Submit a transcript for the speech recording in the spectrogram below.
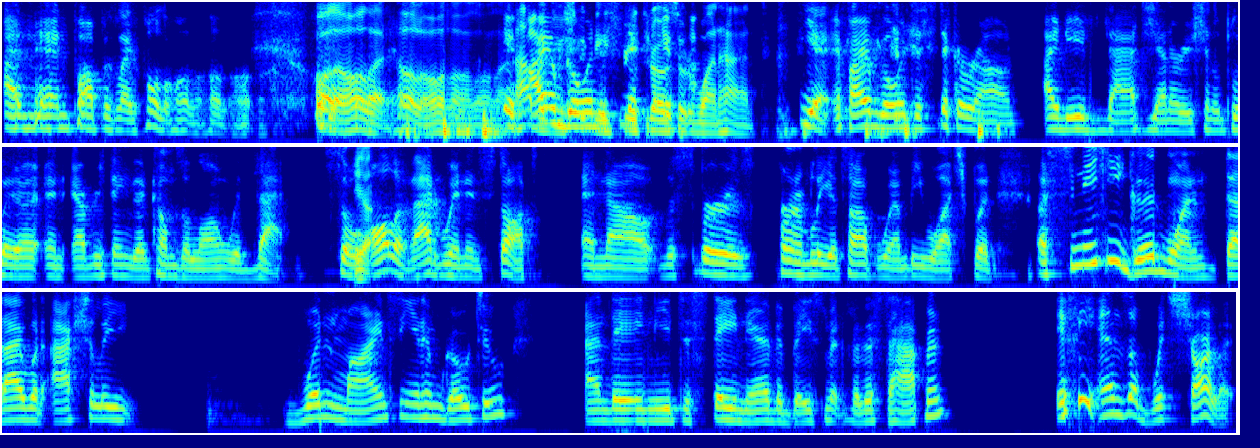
and then Papa's like, hold on, hold on, hold on, hold on. Hold on, hold on, hold on, hold on. If How I am going to stick- throws if with one hand. Yeah, if I am going to stick around, I need that generational player and everything that comes along with that. So Yeah. all of that went and stopped. And now the Spurs firmly atop Wemby watch, but a sneaky good one that I would actually wouldn't mind seeing him go to, and they need to stay near the basement for this to happen. If he ends up with Charlotte,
